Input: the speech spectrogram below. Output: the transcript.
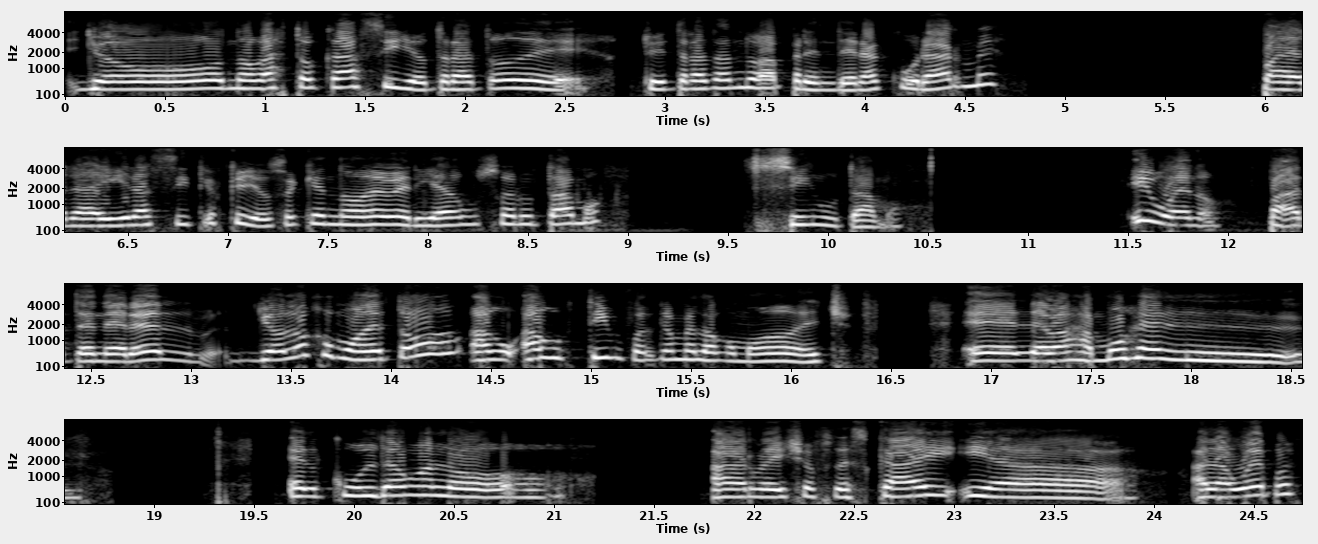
Yo no gasto casi, yo trato de, estoy tratando de aprender a curarme para ir a sitios que yo sé que no debería usar Utamo sin Utamo. Y bueno, para tener el, yo lo acomodé todo, Agu- Agustín fue el que me lo acomodó de hecho. Eh, le bajamos el, el cooldown a los, a Rage of the Sky y a, a la web pues,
